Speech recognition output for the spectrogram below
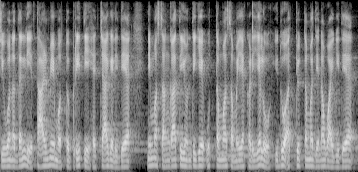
ಜೀವನದಲ್ಲಿ ತಾಳ್ಮೆ ಮತ್ತು ಪ್ರೀತಿ ಹೆಚ್ಚಾಗಲಿದೆ. ನಿಮ್ಮ ಸಂಗಾತಿಯೊಂದಿಗೆ ಉತ್ತಮ ಸಮಯ ಕಳೆಯಲು ಇದು ಅತ್ಯುತ್ತಮ ದಿನವಾಗಿದೆ.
